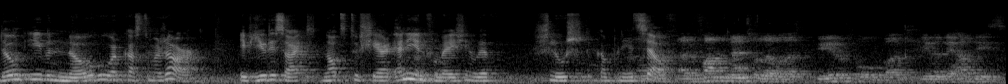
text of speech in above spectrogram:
don't even know who our customers are. If you decide not to share any information with Schluss, the company itself. At a fundamental level, that's beautiful, but you know they have these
